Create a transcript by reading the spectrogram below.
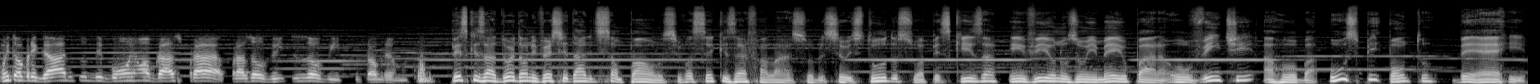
Muito obrigado, tudo de bom e um abraço para as ouvintes e os ouvintes do programa. Pesquisador da Universidade de São Paulo, se você quiser falar sobre seu estudo, sua pesquisa, envie-nos um e-mail para ouvinte.usp.br.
